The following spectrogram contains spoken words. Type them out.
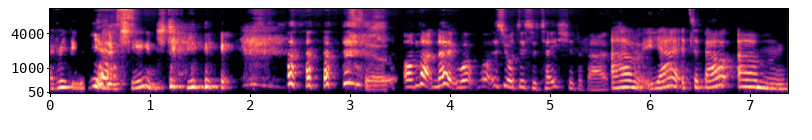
everything yes. kind of changed. so, on that note, what, what is your dissertation about? Um, yeah, it's about um,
